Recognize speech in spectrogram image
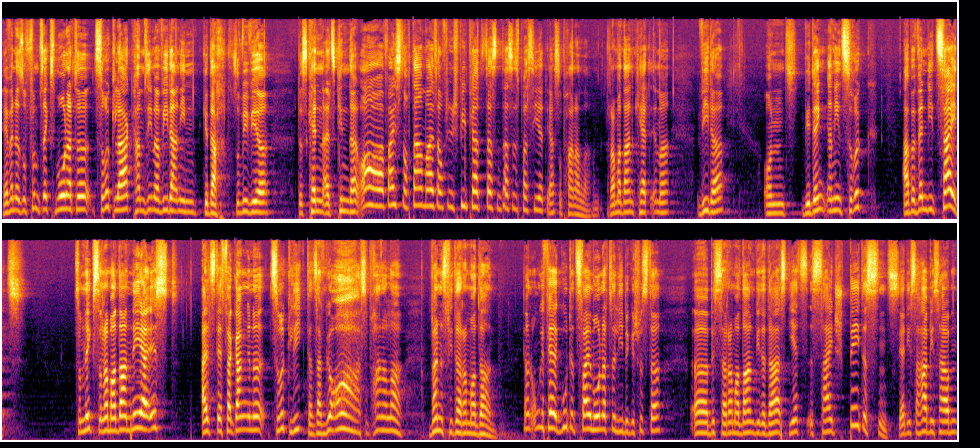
Ja, wenn er so fünf, sechs Monate zurücklag, haben sie immer wieder an ihn gedacht. So wie wir das kennen als Kinder. Oh, weißt noch damals auf dem Spielplatz, das und das ist passiert. Ja, subhanallah. Und Ramadan kehrt immer wieder und wir denken an ihn zurück. Aber wenn die Zeit zum nächsten Ramadan näher ist, als der Vergangene zurückliegt, dann sagen wir, oh, subhanallah, wann ist wieder Ramadan? Ja, und ungefähr gute zwei Monate, liebe Geschwister, äh, bis der Ramadan wieder da ist. Jetzt ist Zeit spätestens. Ja, die Sahabis haben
